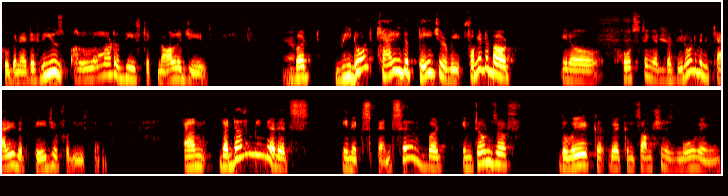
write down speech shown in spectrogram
Kubernetes, we use a lot of these technologies, yeah. but we don't carry the pager. We forget about you know hosting it, but we don't even carry the pager for these things. And that doesn't mean that it's inexpensive, but in terms of the way co- where consumption is moving,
